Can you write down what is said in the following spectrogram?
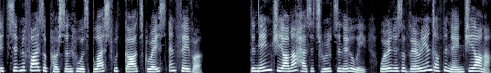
It signifies a person who is blessed with God's grace and favor. The name Jianna has its roots in Italy, where it is a variant of the name Gianna.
